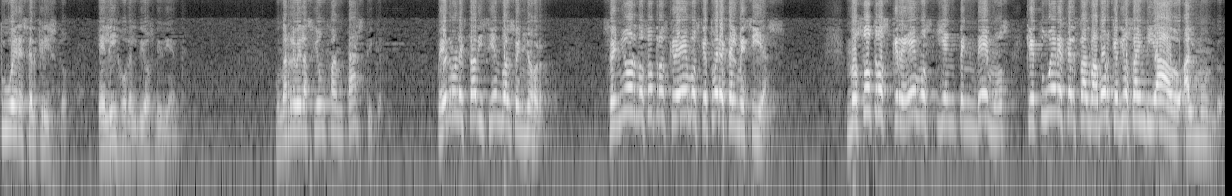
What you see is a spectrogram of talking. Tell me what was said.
tú eres el Cristo, el Hijo del Dios viviente. Una revelación fantástica. Pedro le está diciendo al Señor, Señor, nosotros creemos que tú eres el Mesías. Nosotros creemos y entendemos que tú eres el Salvador que Dios ha enviado al mundo,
